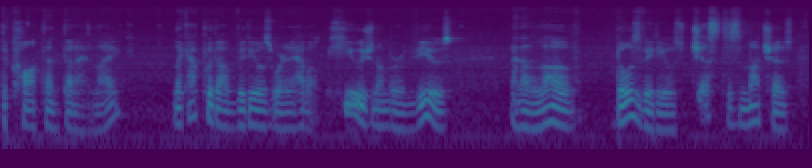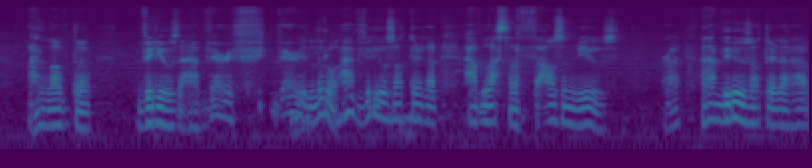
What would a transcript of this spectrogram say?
the content that I like. Like I put out videos where they have a huge number of views and I love those videos just as much as I love the videos that have very very little. I have videos out there that have less than a thousand views right? And I have videos out there that have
